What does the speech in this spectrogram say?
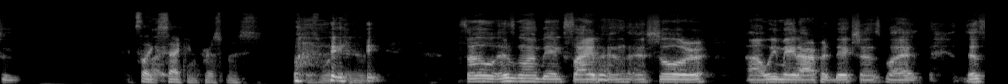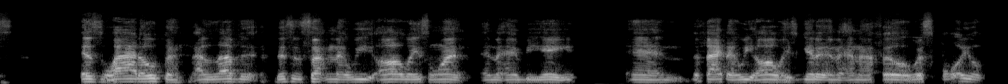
to. It's like, like second Christmas. so it's going to be exciting, and sure, uh, we made our predictions, but this is wide open. I love it. This is something that we always want in the NBA, and the fact that we always get it in the NFL, we're spoiled.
